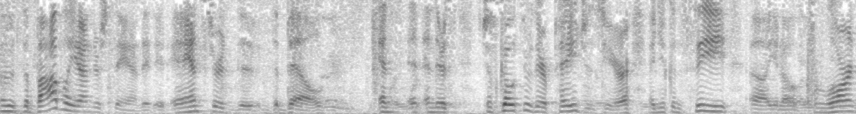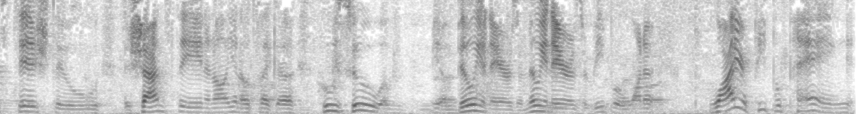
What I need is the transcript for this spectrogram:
It's the Bavli, I understand. It, it answered the, the bell. And, and, and, there's, just go through their pages here, and you can see, uh, you know, from Laurence Tisch to the Schottenstein and all, you know, it's like a who's who of, you know, billionaires or millionaires or people who want to, why are people paying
